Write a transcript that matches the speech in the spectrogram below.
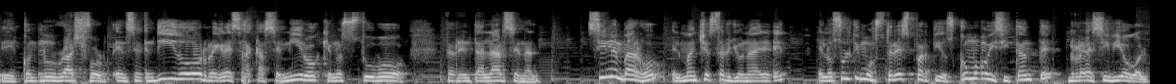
eh, con un Rashford encendido, regresa Casemiro que no estuvo frente al Arsenal. Sin embargo, el Manchester United en los últimos tres partidos como visitante recibió gol.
